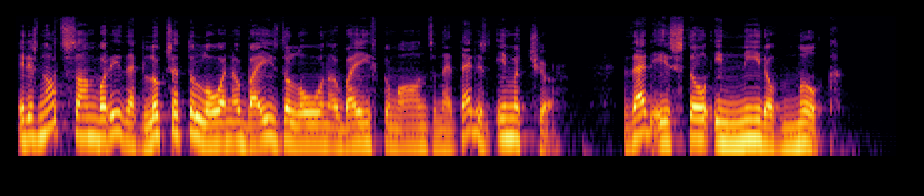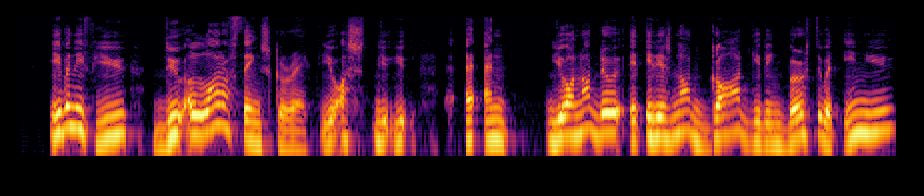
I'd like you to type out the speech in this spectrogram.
it is not somebody that looks at the law and obeys the law and obeys commands and that. That is immature. That is still in need of milk. Even if you do a lot of things correct, you are, you, you, and you are not doing it, it is not God giving birth to it in you.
